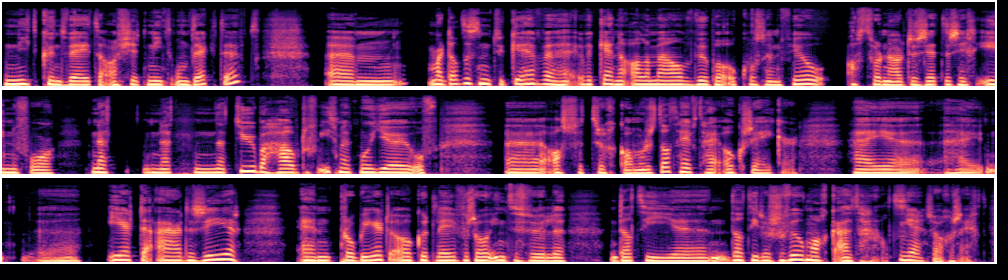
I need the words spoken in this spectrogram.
niet kunt weten als je het niet ontdekt hebt. Um, maar dat is natuurlijk, hè, we, we kennen allemaal Wubbo Okkels en veel astronauten zetten zich in voor nat, nat, natuurbehoud of iets met milieu of uh, als ze terugkomen. Dus dat heeft hij ook zeker. Hij, uh, hij uh, eert de aarde zeer en probeert ook het leven zo in te vullen dat hij, dat hij er zoveel mogelijk uithaalt, ja. zo gezegd.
